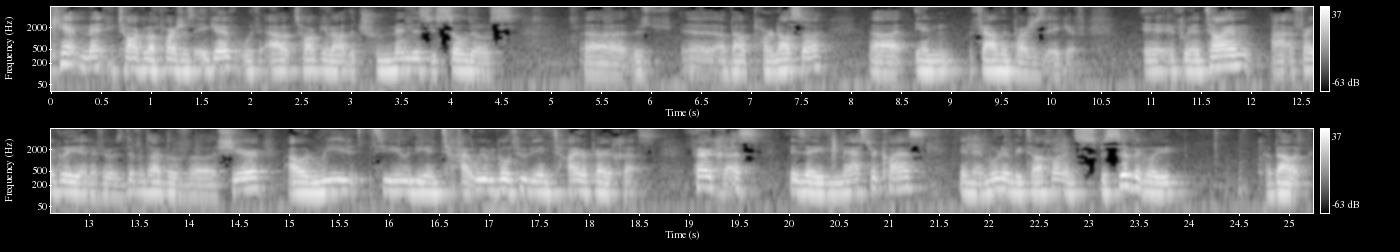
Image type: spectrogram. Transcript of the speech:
can't met, talk about Parshas Ekev without talking about the tremendous Yisodos uh, there's uh, about Parnasa uh, in found in Parshas Ekev. If we had time, uh, frankly, and if it was a different type of uh, shiur, I would read to you the entire. We would go through the entire Periches. Periches is a master class in Emun and Bitachon, and specifically about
